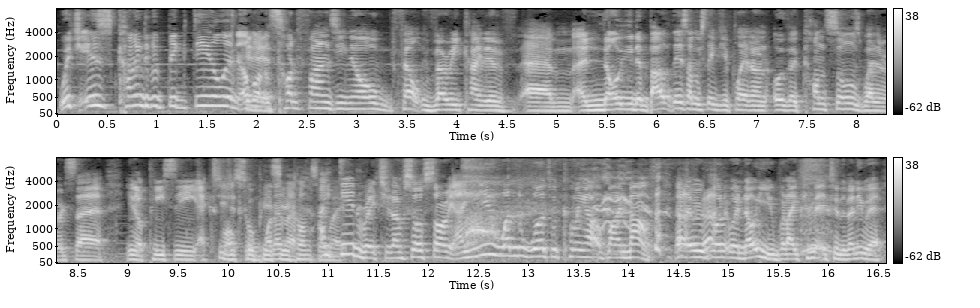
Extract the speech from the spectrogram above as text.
which is kind of a big deal. And a It lot is. of COD fans, you know, felt very kind of um, annoyed about this. Obviously, if you play it on other consoles, whether it's, uh, you know, PC, Xbox, just call or PC whatever. console, I mate. did, Richard. I'm so sorry. I knew when the words were coming out of my mouth that they were going to annoy you, but I committed to them anyway.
